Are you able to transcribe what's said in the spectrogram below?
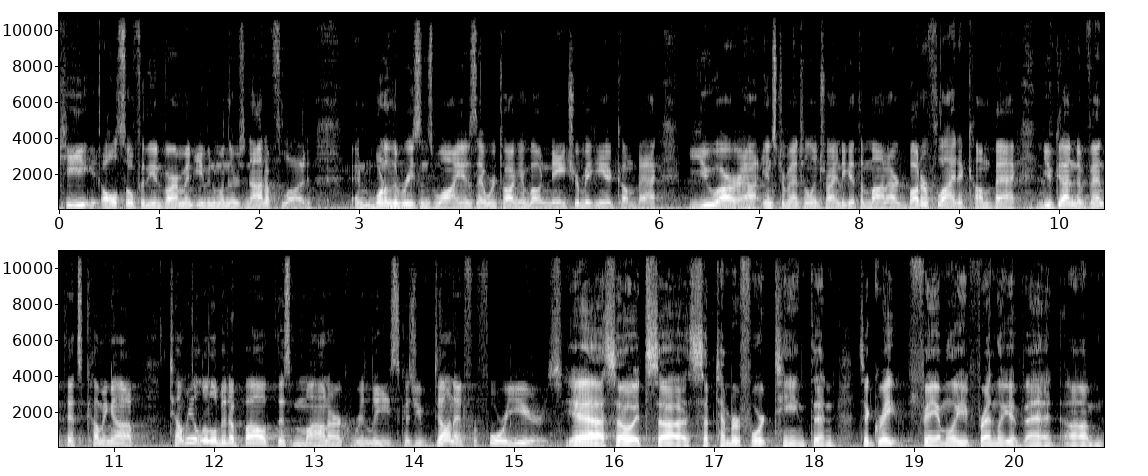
key also for the environment even when there's not a flood. And one of the reasons why is that we're talking about nature making a comeback. You are uh, instrumental in trying to get the monarch butterfly to come back. You've got an event that's coming up. Tell me a little bit about this monarch release because you've done it for four years. Yeah, so it's uh, September 14th, and it's a great family friendly event. Um,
